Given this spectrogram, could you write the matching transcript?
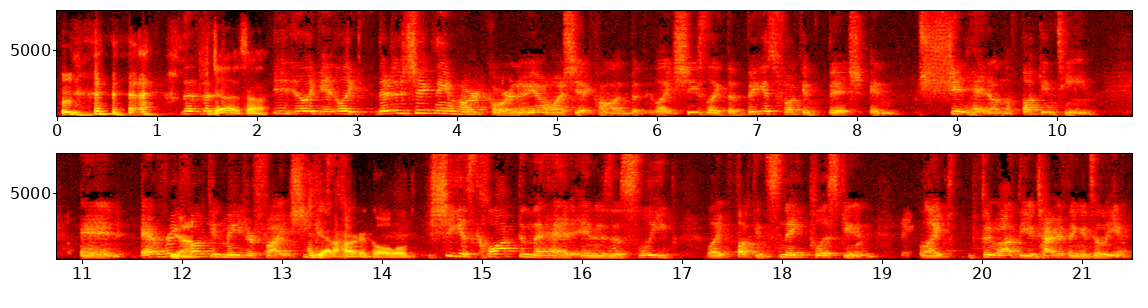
the, it does, huh? like it, like there's a chick named Hardcore, and I haven't watched it yet, Colin, but like she's like the biggest fucking bitch and shithead on the fucking team. And every Yeah. fucking major fight, she He's gets got a heart of gold. she gets clocked in the head and is asleep like fucking Snake Plissken, like throughout the entire thing until the end.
